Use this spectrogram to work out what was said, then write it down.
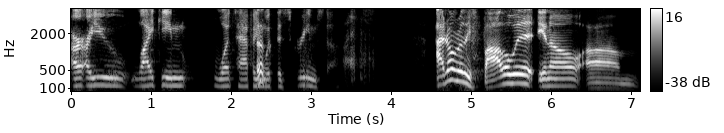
are, are you liking what's happening with the Scream stuff? I don't really follow it, you know. Um,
